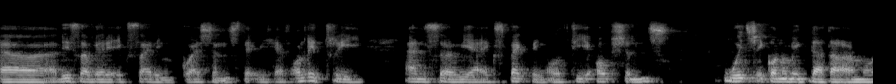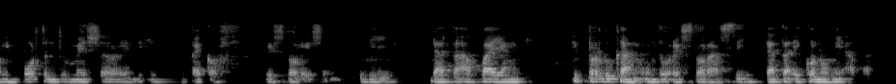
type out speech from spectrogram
uh, these are very exciting questions that we have only three answer we are expecting or three options. Which economic data are more important to measure in the impact of restoration? Jadi data apa yang diperlukan untuk restorasi? Data ekonomi apa?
